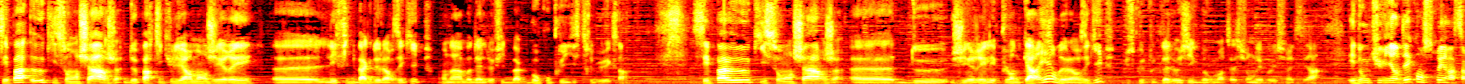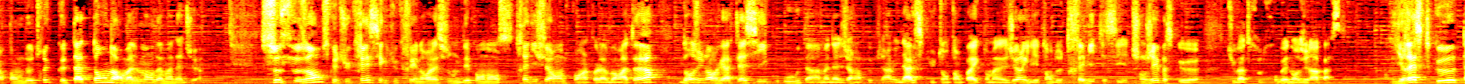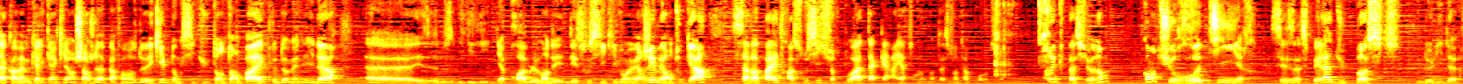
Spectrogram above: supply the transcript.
c'est pas eux qui sont en charge de particulièrement gérer euh, les feedbacks de leurs équipes. On a un modèle de feedback beaucoup plus distribué que ça. C'est pas eux qui sont en charge euh, de gérer les plans de carrière de leurs équipes, puisque toute la logique d'augmentation, d'évolution, etc. Et donc tu viens déconstruire un certain nombre de trucs que t'attends normalement d'un manager. Ce faisant, ce que tu crées, c'est que tu crées une relation de dépendance très différente pour un collaborateur. Dans une orga classique où tu as un manager un peu pyramidal, si tu t'entends pas avec ton manager, il est temps de très vite essayer de changer parce que tu vas te retrouver dans une impasse. Il reste que tu as quand même quelqu'un qui est en charge de la performance de l'équipe, donc si tu t'entends pas avec le domaine leader, euh, il y a probablement des, des, soucis qui vont émerger, mais en tout cas, ça va pas être un souci sur toi, ta carrière, ton augmentation, ta promotion. Truc passionnant, quand tu retires ces aspects-là du poste de leader,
